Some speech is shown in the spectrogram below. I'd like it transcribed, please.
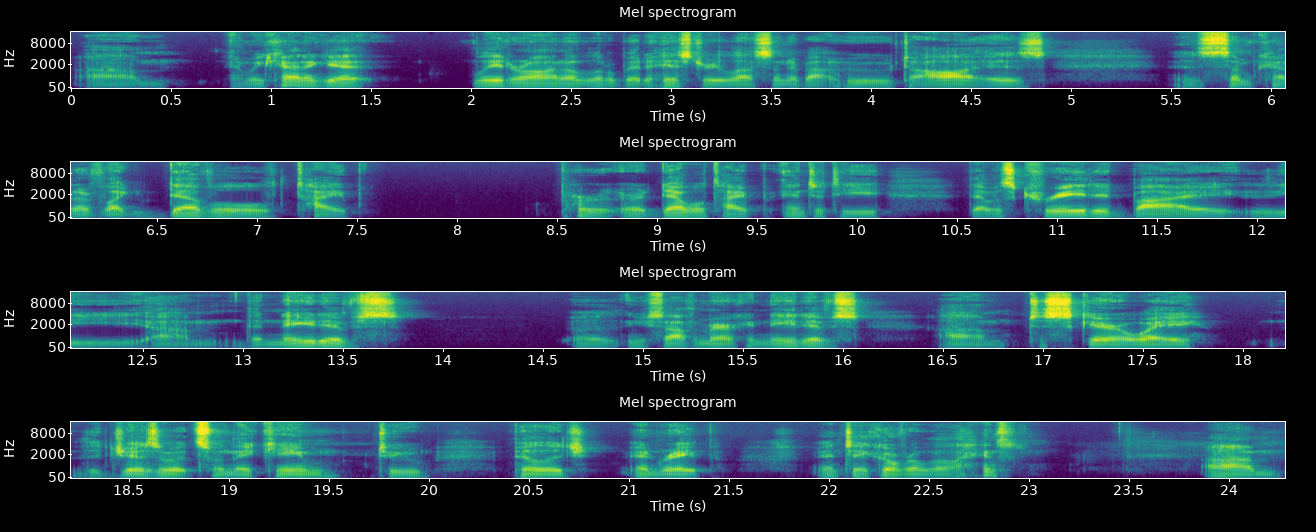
Um, and we kind of get later on a little bit of history lesson about who Taha is, is some kind of like devil type per, or devil type entity that was created by the um, the natives, uh, the South American natives, um, to scare away the Jesuits when they came to pillage and rape and take over the lands. um,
